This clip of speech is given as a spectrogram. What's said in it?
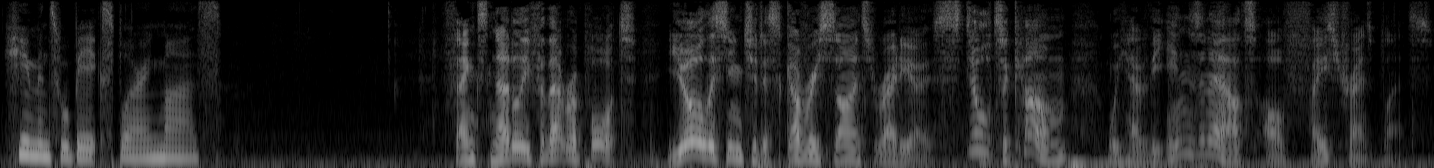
humans will be exploring Mars. Thanks, Natalie, for that report. You're listening to Discovery Science Radio. Still to come, we have the ins and outs of face transplants.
